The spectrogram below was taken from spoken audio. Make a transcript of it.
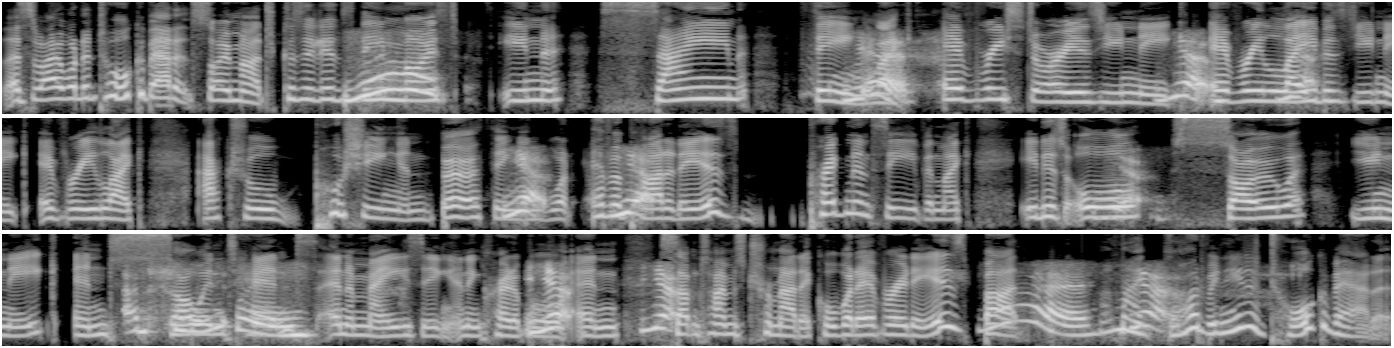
That's why I want to talk about it so much because it is the most insane thing. Like every story is unique. Yeah. Every labor is unique. Every like actual pushing and birthing and whatever part it is, pregnancy even like it is all so unique and so intense and amazing and incredible Yeah. and Yeah. sometimes traumatic or whatever it is. But yeah, oh my yeah. god, we need to talk about it.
